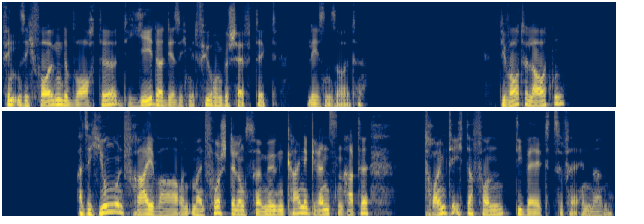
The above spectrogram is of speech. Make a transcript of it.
finden sich folgende Worte, die jeder, der sich mit Führung beschäftigt, lesen sollte. Die Worte lauten, als ich jung und frei war und mein Vorstellungsvermögen keine Grenzen hatte, träumte ich davon, die Welt zu verändern.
